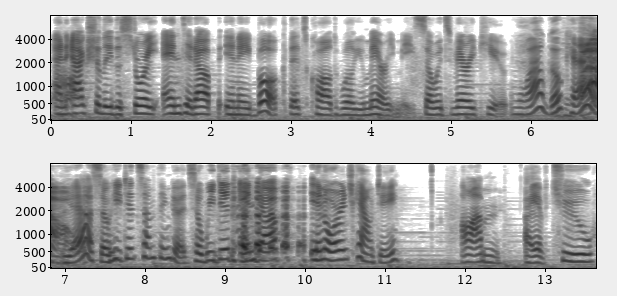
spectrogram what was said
And actually, the story ended up in a book that's called Will You Marry Me? So it's very cute. Wow, go Ken. Yeah, so he did something good. So we did end up in Orange County. Um, I have two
